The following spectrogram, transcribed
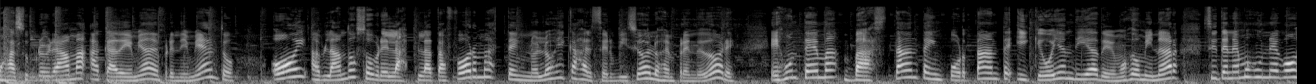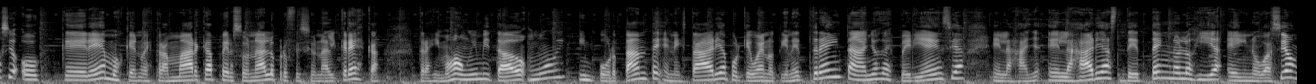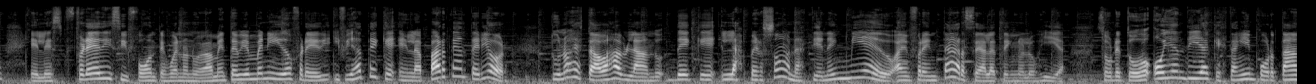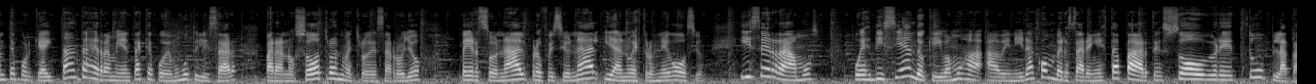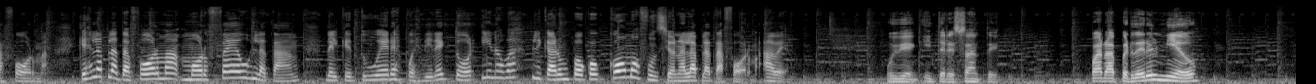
A su programa Academia de Emprendimiento. Hoy hablando sobre las plataformas tecnológicas al servicio de los emprendedores. Es un tema bastante importante y que hoy en día debemos dominar si tenemos un negocio o queremos que nuestra marca personal o profesional crezca. Trajimos a un invitado muy importante en esta área porque, bueno, tiene 30 años de experiencia en las, en las áreas de tecnología e innovación. Él es Freddy Sifontes. Bueno, nuevamente bienvenido, Freddy. Y fíjate que en la parte anterior tú nos estabas hablando de que las personas tienen miedo a enfrentarse a la tecnología, sobre todo hoy en día que es tan importante porque hay tantas herramientas que podemos utilizar para nosotros, nuestro desarrollo personal, profesional y a nuestros negocios. Y cerramos pues diciendo que íbamos a, venir a conversar en esta parte sobre tu plataforma, que es la plataforma Morpheus Latam, del que tú eres pues director y nos vas a explicar un poco cómo funciona la plataforma. A ver. Muy bien, interesante. Para perder el miedo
